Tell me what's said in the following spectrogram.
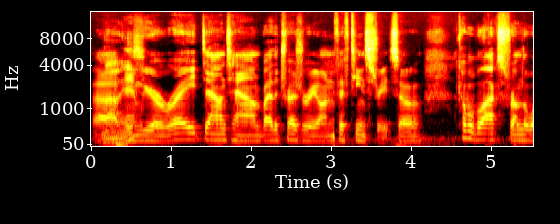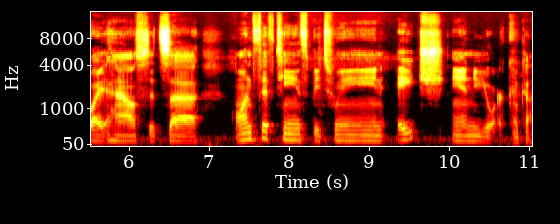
uh, Nice. and we are right downtown by the Treasury on 15th Street. So, a couple blocks from the White House. It's uh, on 15th between H and New York. Okay,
